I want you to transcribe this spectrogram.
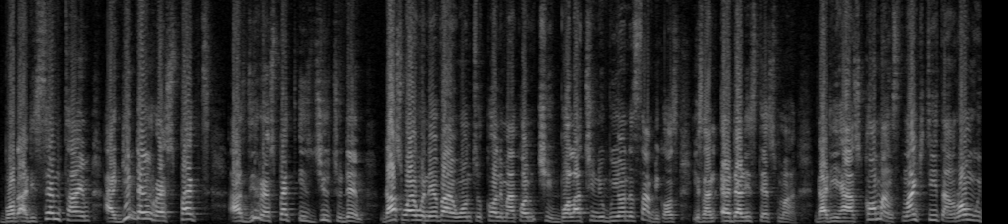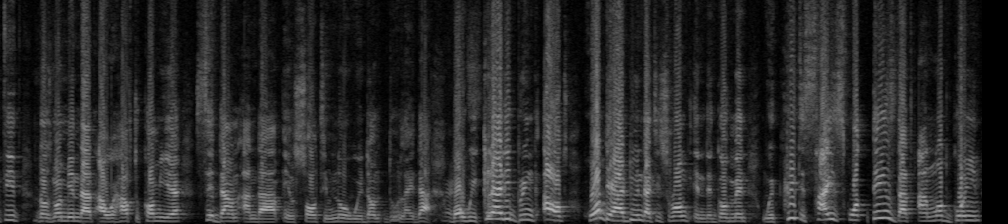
But at the same time, I give them respect as the respect is due to them. That's why whenever I want to call him, I call him Chief Bola Tinubu. You understand? Because he's an elderly statesman. That he has come and snatched it and run with it does not mean that I will have to come here, sit down and uh, insult him. No, we don't do like that. But we clearly bring out what they are doing that is wrong in the government. We criticize what things that are not going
